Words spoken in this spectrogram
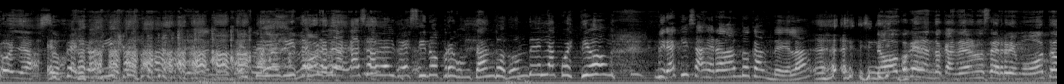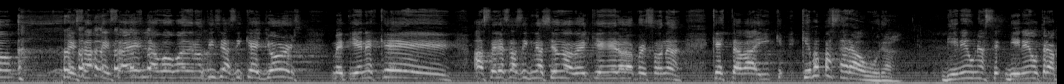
Collazo. El periodista. el periodista de la casa del vecino preguntando dónde es la cuestión. Mira, quizás era dando candela. No, porque Dando Candela no se remoto. Esa, esa es la boba de noticias. Así que, George, me tienes que hacer esa asignación a ver quién era la persona que estaba ahí. ¿Qué, qué va a pasar ahora? ¿Viene, una, ¿Viene otra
